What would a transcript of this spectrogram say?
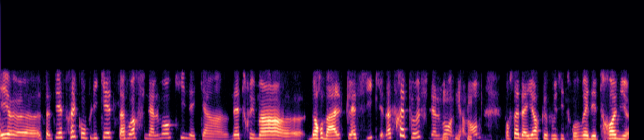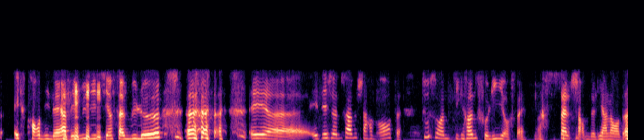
Et euh, ça devient très compliqué de savoir finalement qui n'est qu'un être humain euh, normal, classique. Il y en a très peu finalement en Irlande. Pour ça d'ailleurs que vous y trouverez des trognes extraordinaires, des musiciens fabuleux et, euh, et des jeunes femmes charmantes. Tous ont un petit grain de folie en fait. C'est ça le charme de l'Irlande.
